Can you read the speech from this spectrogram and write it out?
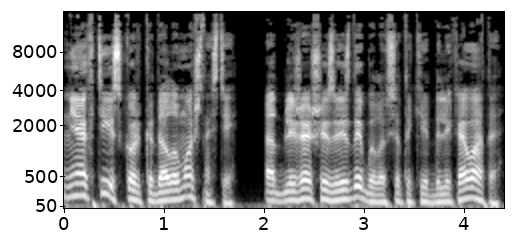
Не ахти, сколько дало мощности, от ближайшей звезды было все-таки далековато.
